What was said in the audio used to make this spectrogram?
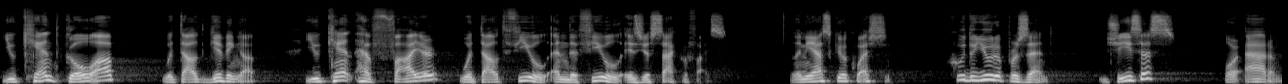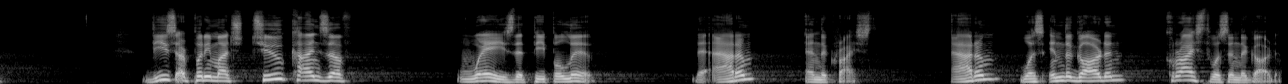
You can't go up without giving up. You can't have fire without fuel, and the fuel is your sacrifice. Let me ask you a question Who do you represent, Jesus or Adam? These are pretty much two kinds of ways that people live the Adam and the Christ. Adam was in the garden, Christ was in the garden.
